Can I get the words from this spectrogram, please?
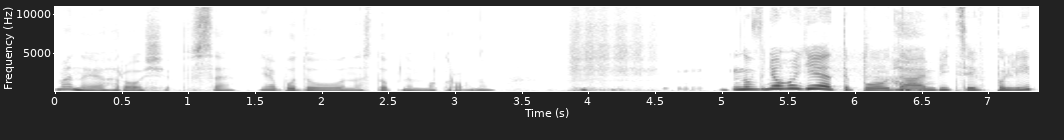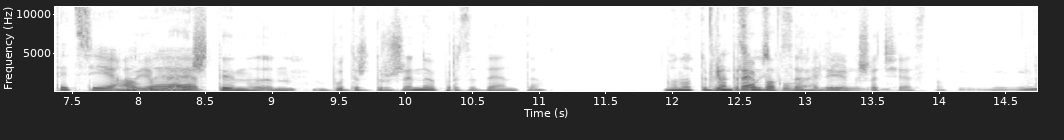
У мене є гроші, все. Я буду наступним Макроном. Ну, в нього є, типу, да, амбіції в політиці, А але уявляєш, ти будеш дружиною президента? Воно тобі треба взагалі, Алін. якщо чесно. ні,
